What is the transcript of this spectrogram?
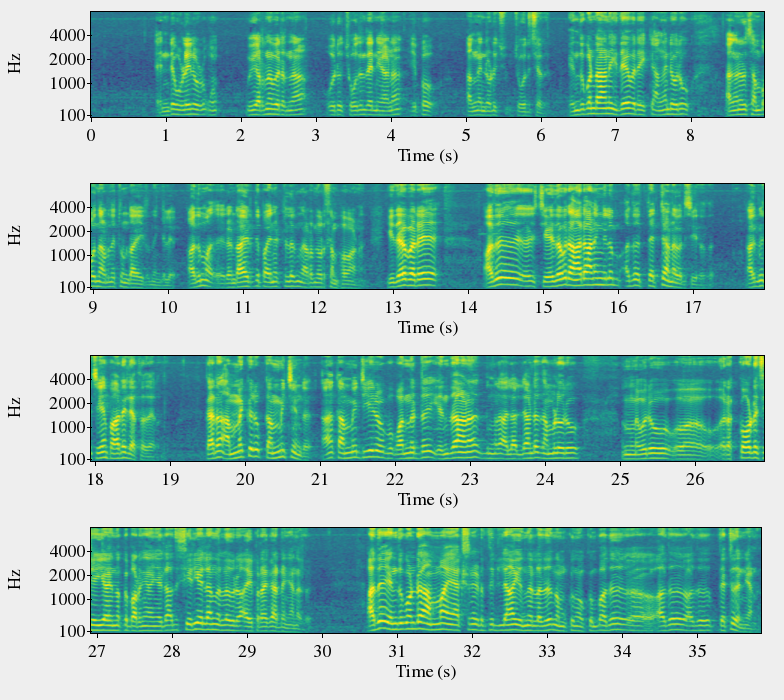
എന്റെ ഉള്ളിൽ ഉയർന്നു വരുന്ന ഒരു ചോദ്യം തന്നെയാണ് ഇപ്പോൾ അങ്ങനോട് ചോദിച്ചത്. എന്തുകൊണ്ടാണ് ഇതേവരേക്ക് അങ്ങനെ ഒരു അങ്ങനെ ഒരു സംഭവം നടന്നിട്ടുണ്ടായിരുന്നെങ്കിൽ? അതും രണ്ടായിരത്തി പതിനെട്ടിൽ നടന്നൊരു സംഭവമാണ്. ഇതേവരെ അത് ചെയ്തവരാരാണെങ്കിലും അത് തെറ്റാണ് അവർ ചെയ്തത്. അതിന് ചെയ്യാൻ പാടില്ലാത്തതായിരുന്നു. കാരണം അമ്മയ്ക്കൊരു കമ്മിറ്റി ഉണ്ട് ആ കമ്മിറ്റിയിൽ വന്നിട്ട് എന്താണ് നിങ്ങൾ അല്ലാണ്ട് നമ്മളൊരു ഒരു റെക്കോർഡ് ചെയ്യുക എന്നൊക്കെ പറഞ്ഞു കഴിഞ്ഞാൽ അത് ശരിയല്ല എന്നുള്ള ഒരു അഭിപ്രായക്കാരനാണ് ഞാനത്. അത് എന്തുകൊണ്ട് അമ്മ ആക്ഷൻ എടുത്തില്ല എന്നുള്ളത് നമുക്ക് നോക്കുമ്പോൾ അത് അത് അത് തെറ്റ് തന്നെയാണ്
